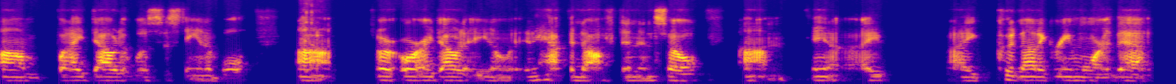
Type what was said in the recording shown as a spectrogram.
um, but I doubt it was sustainable. Um, or, or I doubt it, you know, it happened often. And so, um, you know, I, I could not agree more that,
